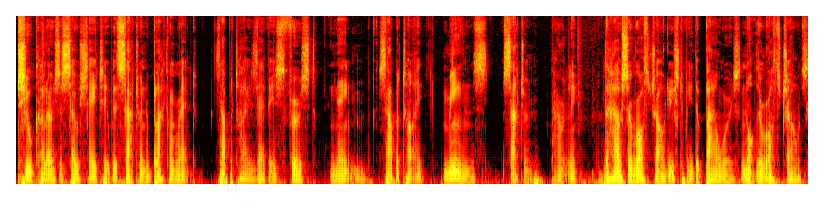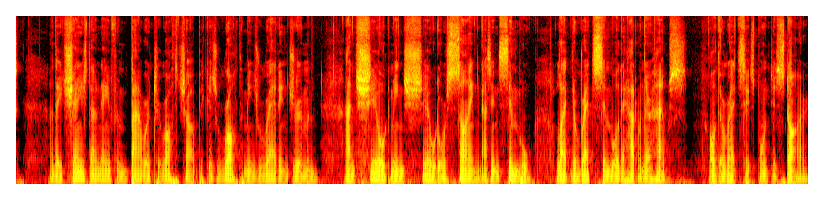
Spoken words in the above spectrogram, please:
Two colours associated with Saturn are black and red. Sabbatai Zevi's first name, Sabbatai, means Saturn, apparently. The House of Rothschild used to be the Bauers, not the Rothschilds, and they changed their name from Bauer to Rothschild because Roth means red in German and Schild means shield or sign, as in symbol, like the red symbol they had on their house, or the red six pointed star,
